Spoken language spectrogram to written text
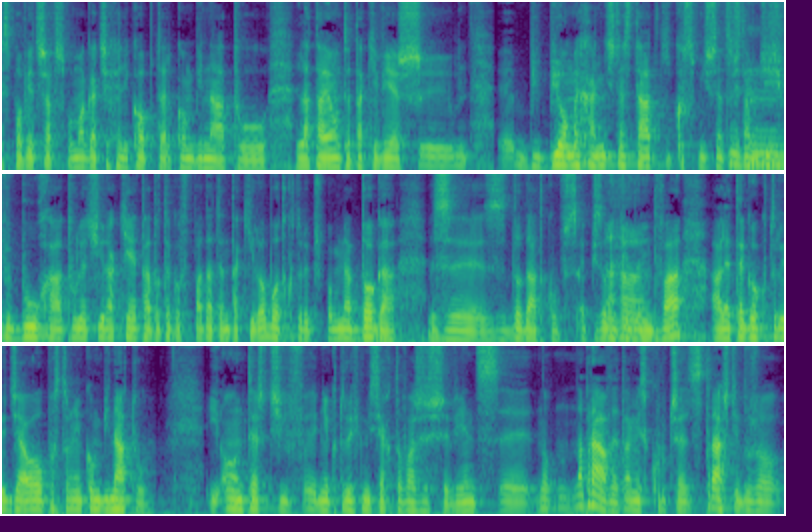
z powietrza wspomaga cię helikopter, kombinatu, latają te takie, wiesz, y, biomechaniczne statki kosmiczne, coś tam mm -hmm. gdzieś wybucha, tu leci rakieta, do tego wpada ten taki robot, który przypomina Doga z, z dodatków z epizodów Aha. 1 i 2, ale tego, który działał po stronie kombinatu i on też ci w niektórych misjach towarzyszy, więc y, no, naprawdę tam jest kurczę strasznie dużo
